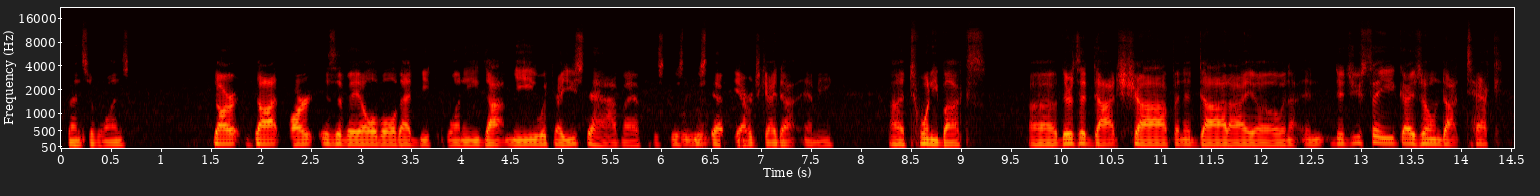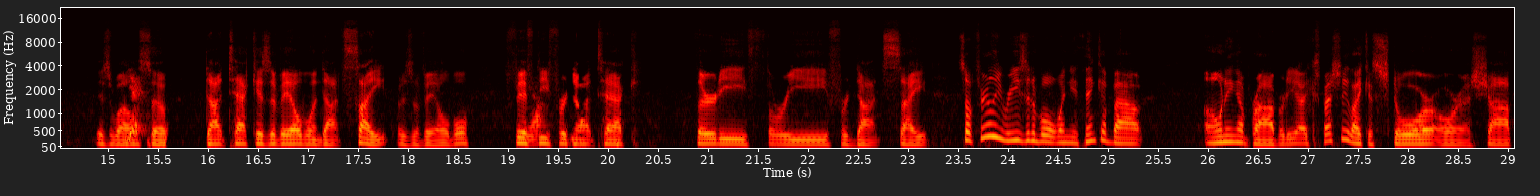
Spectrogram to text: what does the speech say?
expensive ones. Dart dot art is available. That'd be 20 dot me, which I used to have. I used, mm-hmm. used to have the average guy dot me, uh, 20 bucks. Uh, there's a dot shop and a dot io. And, and did you say you guys own dot tech as well? Yes. So dot tech is available and dot site is available. 50 yeah. for dot tech, 33 for dot site. So fairly reasonable when you think about owning a property, especially like a store or a shop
